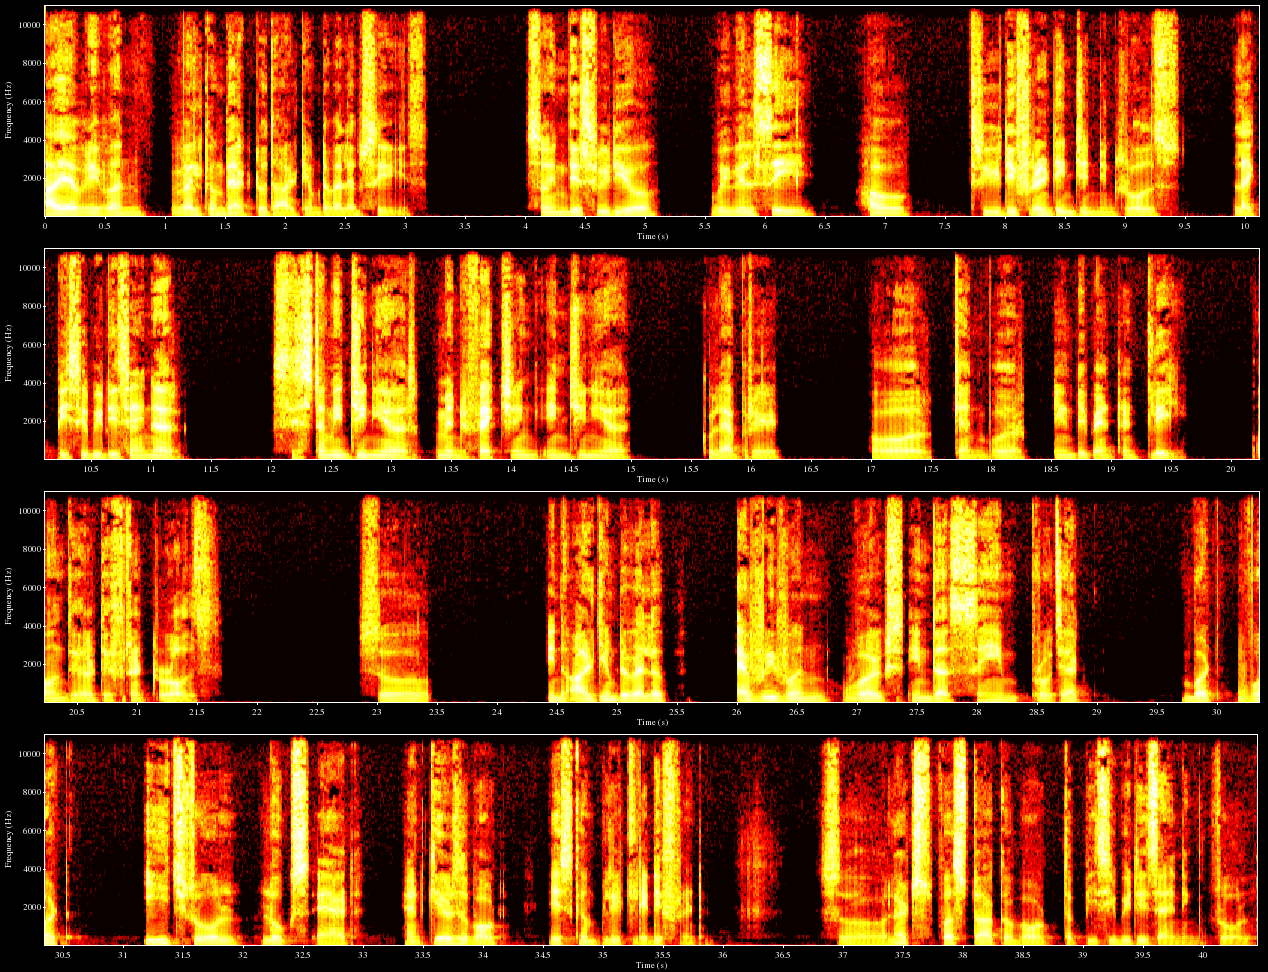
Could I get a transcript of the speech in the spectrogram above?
Hi everyone, welcome back to the Altium Develop series. So in this video, we will see how three different engineering roles like PCB designer, system engineer, manufacturing engineer collaborate or can work independently on their different roles. So in Altium Develop, everyone works in the same project but what each role looks at and cares about is completely different. So let's first talk about the PCB designing role.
